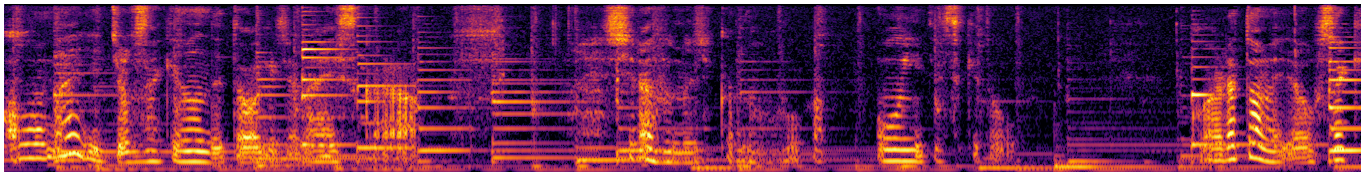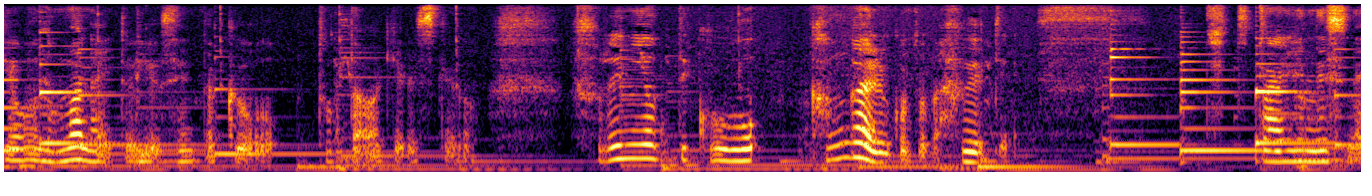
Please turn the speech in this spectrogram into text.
こう毎日お酒飲んでたわけじゃないですからシラフの時間の方が多いですけど改めてお酒を飲まないという選択を取ったわけですけどそれによってこう考えることが増えてちょっと大変ですね。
